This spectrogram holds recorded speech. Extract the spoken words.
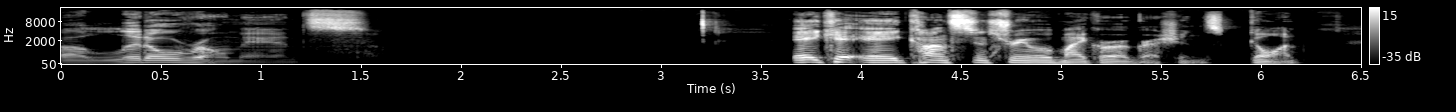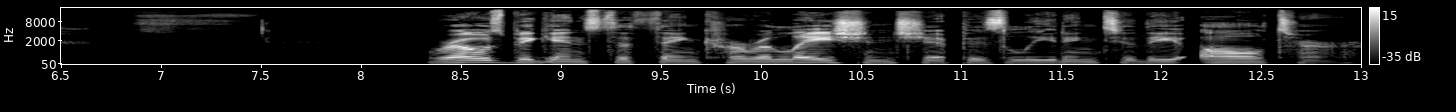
A Little Romance. AKA constant stream of microaggressions. Go on. Rose begins to think her relationship is leading to the altar.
